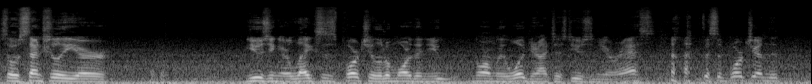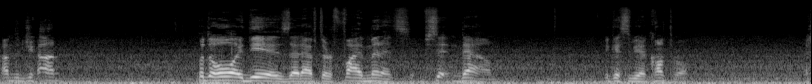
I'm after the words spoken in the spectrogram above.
So essentially, you're using your legs to support you a little more than you normally would. You're not just using your ass to support you on the on the john. But the whole idea is that after five minutes of sitting down, it gets to be uncomfortable. I,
